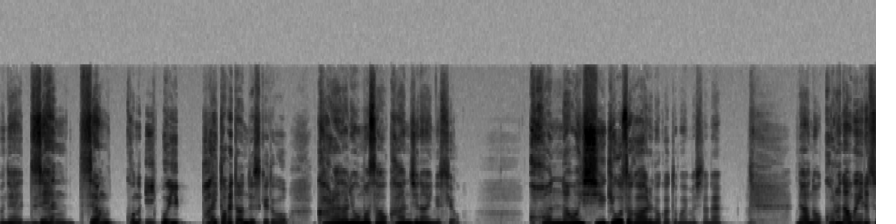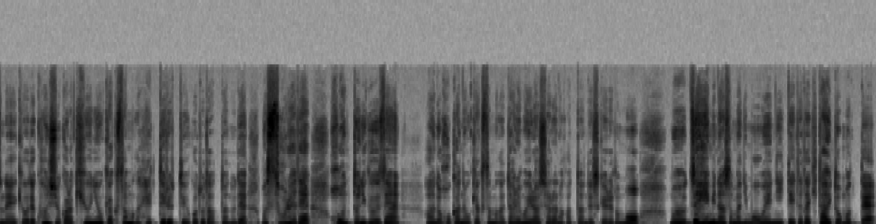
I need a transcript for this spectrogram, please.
うね全然このいもういっぱい食べたんですけど体に重さを感じないんですよ。こんな美味しい餃子があるのかと思いましたね。であのコロナウイルスの影響で今週から急にお客様が減ってるっていうことだったので、まあ、それで本当に偶然あの他のお客様が誰もいらっしゃらなかったんですけれどももうぜひ皆様にも応援に行っていただきたいと思って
